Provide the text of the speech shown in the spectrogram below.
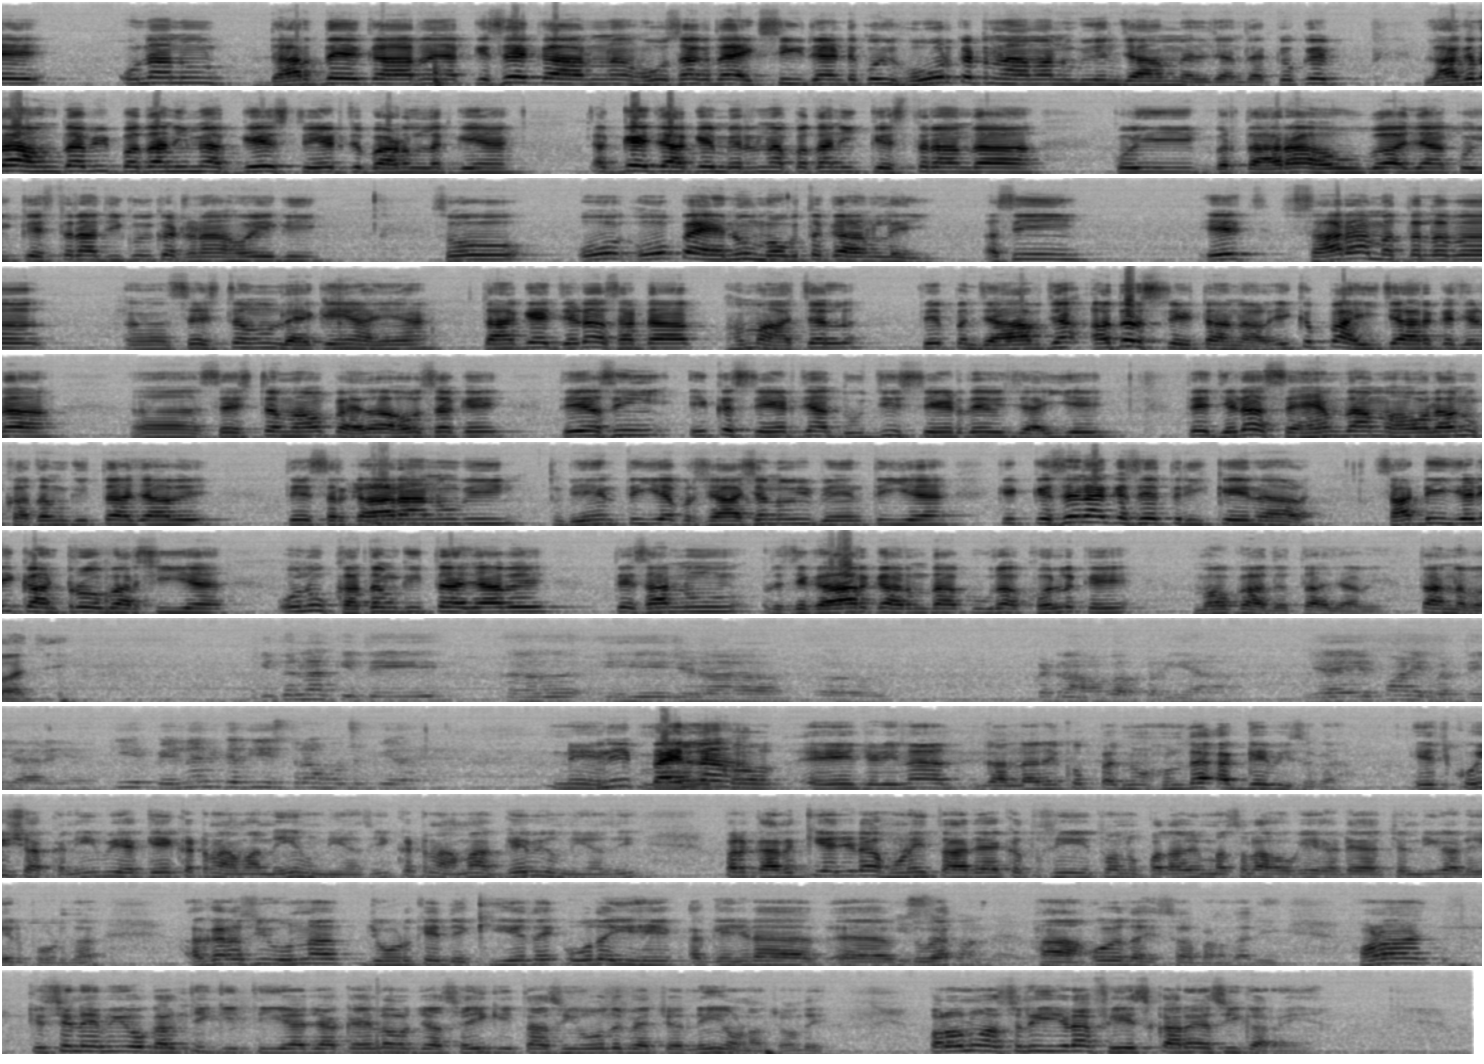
ਉਹਨਾਂ ਨੂੰ ਡਰ ਦੇ ਕਾਰਨ ਜਾਂ ਕਿਸੇ ਕਾਰਨ ਹੋ ਸਕਦਾ ਐਕਸੀਡੈਂਟ ਕੋਈ ਹੋਰ ਘਟਨਾਵਾਂ ਨੂੰ ਵੀ ਅੰਜਾਮ ਮਿਲ ਜਾਂਦਾ। ਕਿਉਂਕਿ ਲੱਗਦਾ ਹੁੰਦਾ ਵੀ ਪਤਾ ਨਹੀਂ ਮੈਂ ਅੱਗੇ ਸਟੇਟ 'ਚ ਵੜਨ ਲੱਗਿਆ। ਅੱਗੇ ਜਾ ਕੇ ਮੇਰੇ ਨਾਲ ਪਤਾ ਨਹੀਂ ਕਿਸ ਤਰ੍ਹਾਂ ਦਾ ਕੋਈ ਵਰਤਾਰਾ ਹੋਊਗਾ ਜਾਂ ਕੋਈ ਕਿਸ ਤਰ੍ਹਾਂ ਦੀ ਕੋਈ ਘਟਨਾ ਹੋਏਗੀ। ਸੋ ਉਹ ਉਹ ਭੈ ਨੂੰ ਮੁਕਤ ਕਰਨ ਲਈ ਅਸੀਂ ਇਹ ਸਾਰਾ ਮਤਲਬ ਸਿਸਟਮ ਨੂੰ ਲੈ ਕੇ ਆਏ ਆ ਤਾਂ ਕਿ ਜਿਹੜਾ ਸਾਡਾ ਹਿਮਾਚਲ ਤੇ ਪੰਜਾਬ ਜਾਂ ਅਦਰ ਸਟੇਟਾਂ ਨਾਲ ਇੱਕ ਭਾਈਚਾਰਕ ਜਿਹੜਾ ਸਿਸਟਮ ਆ ਉਹ ਪੈਦਾ ਹੋ ਸਕੇ ਤੇ ਅਸੀਂ ਇੱਕ ਸਟੇਟ ਜਾਂ ਦੂਜੀ ਸਟੇਟ ਦੇ ਵਿੱਚ ਜਾਈਏ ਤੇ ਜਿਹੜਾ ਸਹਿਮ ਦਾ ਮਾਹੌਲ ਆ ਉਹਨੂੰ ਖਤਮ ਕੀਤਾ ਜਾਵੇ। ਤੇ ਸਰਕਾਰਾਂ ਨੂੰ ਵੀ ਬੇਨਤੀ ਹੈ ਪ੍ਰਸ਼ਾਸਨ ਨੂੰ ਵੀ ਬੇਨਤੀ ਹੈ ਕਿ ਕਿਸੇ ਨਾ ਕਿਸੇ ਤਰੀਕੇ ਨਾਲ ਸਾਡੀ ਜਿਹੜੀ ਕੰਟਰੋਵਰਸੀ ਹੈ ਉਹਨੂੰ ਖਤਮ ਕੀਤਾ ਜਾਵੇ ਤੇ ਸਾਨੂੰ ਰੁਜ਼ਗਾਰ ਕਰਨ ਦਾ ਪੂਰਾ ਖੁੱਲ੍ਹ ਕੇ ਮੌਕਾ ਦਿੱਤਾ ਜਾਵੇ। ਧੰਨਵਾਦ ਜੀ। ਕਿਤੇ ਨਾ ਕਿਤੇ ਇਹ ਜਿਹੜਾ ਘਟਨਾਵਾਂ ਵਾਪਰੀਆਂ ਜਾਂ ਇਹ ਭਾਣੇ ਵਰਤੇ ਜਾ ਰਹੇ ਆ ਕੀ ਇਹ ਪਹਿਲਾਂ ਵੀ ਕਦੀ ਇਸ ਤਰ੍ਹਾਂ ਹੋ ਚੁੱਕਿਆ? ਨਹੀਂ ਪਹਿਲਾਂ- ਦੇਖੋ ਇਹ ਜਿਹੜੀ ਨਾ ਗੱਲ ਆ ਦੇਖੋ ਪਹਿਲਾਂ ਹੁੰਦਾ ਅੱਗੇ ਵੀ ਸੀਗਾ। ਇਹ 'ਚ ਕੋਈ ਸ਼ੱਕ ਨਹੀਂ ਵੀ ਅੱਗੇ ਘਟਨਾਵਾਂ ਨਹੀਂ ਹੁੰਦੀਆਂ ਸੀ ਘਟਨਾਵਾਂ ਅੱਗੇ ਵੀ ਹੁੰਦੀਆਂ ਸੀ। ਪਰ ਗੱਲ ਕੀ ਹੈ ਜਿਹੜਾ ਹੁਣੇ ਤਾਜ਼ਾ ਇੱਕ ਤੁਸੀਂ ਤੁਹਾਨੂੰ ਪਤਾ ਵੀ ਮਸਲਾ ਹੋ ਕੇ ਹਟਿਆ ਚੰਡੀਗੜ੍ਹ 에ਅਰਪੋਰਟ ਦਾ। ਅਗਰ ਅਸੀਂ ਉਹਨਾਂ ਜੋੜ ਕੇ ਦੇਖੀਏ ਤੇ ਉਹਦਾ ਹੀ ਇਹ ਅੱਗੇ ਜਿਹੜਾ ਹੈ। ਹਾਂ ਉਹਦਾ ਹਿੱਸਾ ਬਣਦਾ ਜੀ। ਹੁਣ ਕਿਸੇ ਨੇ ਵੀ ਉਹ ਗਲਤੀ ਕੀਤੀ ਆ ਜਾਂ ਕਹਿ ਲਓ ਜਾਂ ਸਹੀ ਕੀਤਾ ਸੀ ਉਹਦੇ ਵਿੱਚ ਨਹੀਂ ਆਉਣਾ ਚਾਹੁੰਦੇ। ਪਰ ਉਹਨੂੰ ਅਸਲੀ ਜਿਹੜਾ ਫੇਸ ਕਰ ਰਿਹਾ ਅਸੀਂ ਕਰ ਰਹੇ ਹਾਂ।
